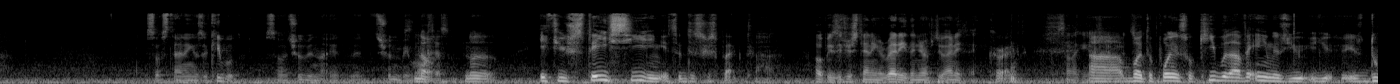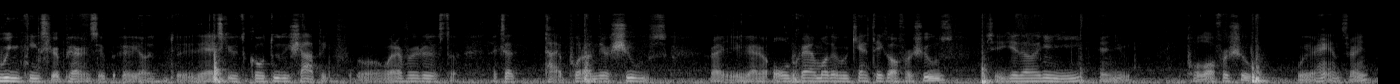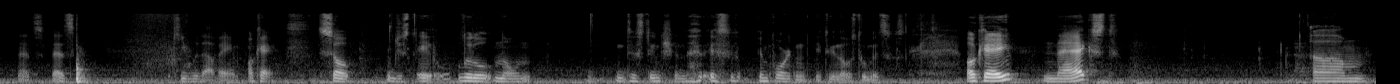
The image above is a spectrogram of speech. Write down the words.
So standing is a kibbut. So it should be. Not, it, it shouldn't be No, no, no, no. If you stay seating, it's a disrespect. Uh-huh. Oh, because if you're standing already, then you don't have to do anything. Correct. Like Uh, but the point is, so kibbud av aim is you, you is doing things for your parents. They, you know, they ask you to go do the shopping or whatever it is to, like that, tie, put on their shoes, right? You got an old grandmother who can't take off her shoes, so you get on your knee and you pull off her shoe with your hands, right? That's that's kibbud av aim. Okay, so just a little known distinction that is important between those two mitzvahs. Okay, next. Um,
